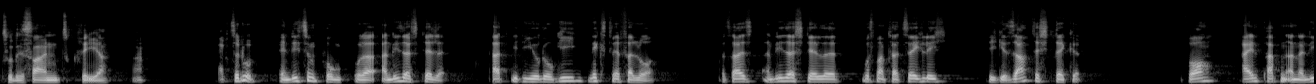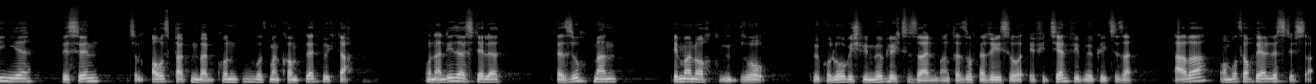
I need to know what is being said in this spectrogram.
zu designen, zu kreieren. Absolut. In diesem Punkt oder an dieser Stelle hat Ideologie nichts mehr verloren. Das heißt, an dieser Stelle muss man tatsächlich die gesamte Strecke vom Einpacken an der Linie bis hin zum Auspacken beim Kunden muss man komplett durchdachen. Und an dieser Stelle versucht man immer noch so ökologisch wie möglich zu sein. Man versucht natürlich so effizient wie möglich zu sein. Aber man muss auch realistisch sein.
